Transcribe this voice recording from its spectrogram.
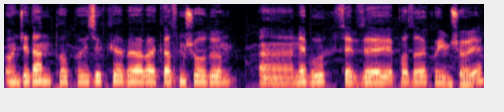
Önceden toplayıcılıkla beraber kasmış olduğum eee, ne bu? Sebzeleri pazara koyayım şöyle.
